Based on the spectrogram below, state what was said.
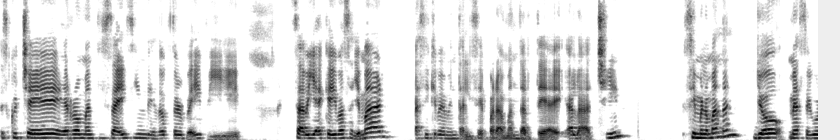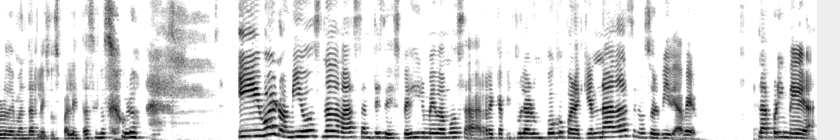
escuché Romanticizing de Dr. Babe y sabía que ibas a llamar, así que me mentalicé para mandarte a, la chin. Si me lo mandan, yo me aseguro de mandarle sus paletas, se lo aseguro. Y bueno, amigos, nada más antes de despedirme, vamos a recapitular un poco para que nada se nos olvide. A ver, la primera,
